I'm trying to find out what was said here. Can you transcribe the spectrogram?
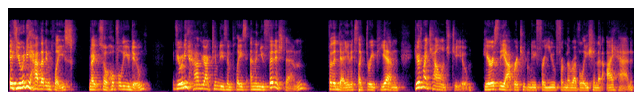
if you already have that in place, right? So hopefully you do if you already have your activities in place and then you finish them for the day and it's like 3 p.m., here's my challenge to you. Here's the opportunity for you from the revelation that I had.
